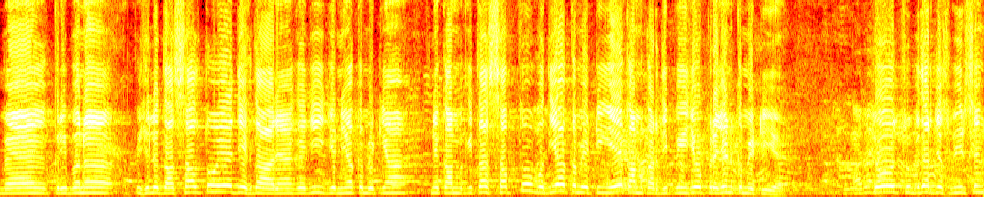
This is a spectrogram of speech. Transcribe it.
ਮੈਂ ਤਕਰੀਬਨ ਪਿਛਲੇ 10 ਸਾਲ ਤੋਂ ਇਹ ਦੇਖਦਾ ਆ ਰਿਹਾ ਕਿ ਜੀ ਜਿੰਨੀਆਂ ਕਮੇਟੀਆਂ ਨੇ ਕੰਮ ਕੀਤਾ, ਸਭ ਤੋਂ ਵਧੀਆ ਕਮੇਟੀ ਇਹ ਕੰਮ ਕਰਦੀ ਪਈ ਜੋ ਪ੍ਰੈਜ਼ੈਂਟ ਕਮੇਟੀ ਹੈ। ਜੋ ਸੁਬੇਦਾਰ ਜਸਵੀਰ ਸਿੰਘ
